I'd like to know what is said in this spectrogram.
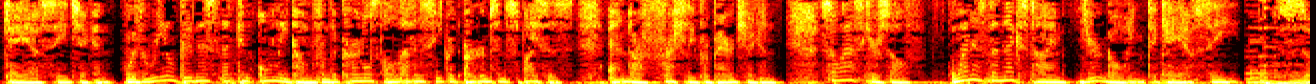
KFC chicken with real goodness that can only come from the Colonel's 11 secret herbs and spices and our freshly prepared chicken. So ask yourself, when is the next time you're going to KFC? So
